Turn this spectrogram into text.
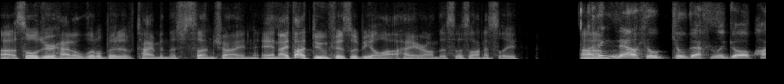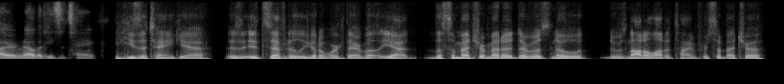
Uh Soldier had a little bit of time in the sunshine, and I thought Doomfist would be a lot higher on this list, honestly. I think Um, now he'll he'll definitely go up higher now that he's a tank. he's a tank, yeah. It's, it's definitely gonna work there. But yeah, the Symmetra meta, there was no there was not a lot of time for Symmetra.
